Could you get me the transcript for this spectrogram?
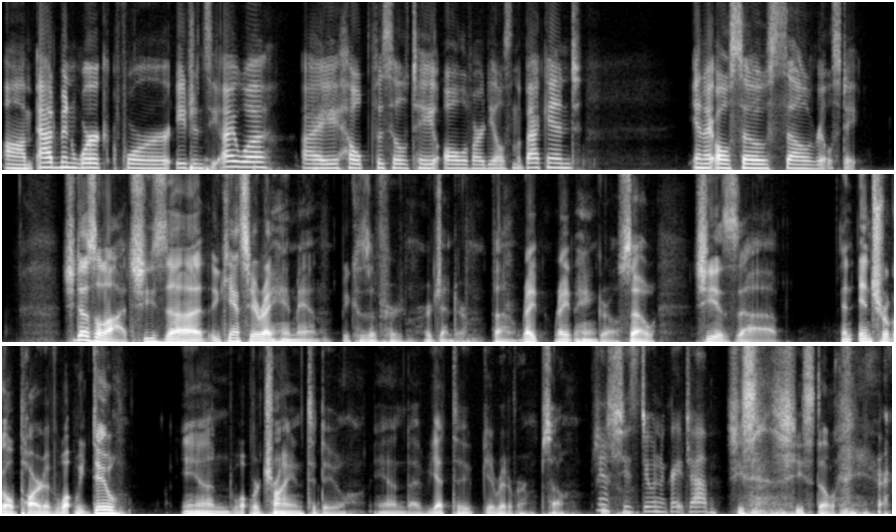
um, admin work for Agency Iowa. I help facilitate all of our deals in the back end, and I also sell real estate. She does a lot. She's uh you can't say right hand man because of her her gender. The right right hand girl. So she is uh an integral part of what we do and what we're trying to do. And I've yet to get rid of her. So yeah, she's doing a great job. she's she's still here.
